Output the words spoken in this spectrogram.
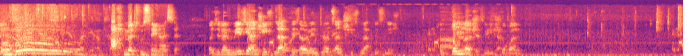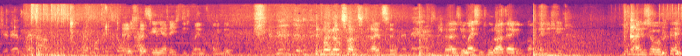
Oho! Ahmed Hussein heißt er. Weißt du, wenn wir sie anschießen, lagt es, aber wenn du uns anschießen, lagt es nicht. So dumm das Spiel, ich schon mal. Wir werden beherrscht. Position Ey, ich sehen ja richtig, meine Freunde. 29, 13. Also die meisten Tore hat er bekommen, nenne ich nicht. Also, Hä?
